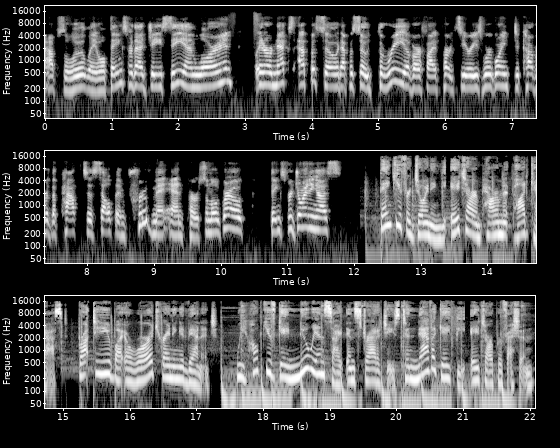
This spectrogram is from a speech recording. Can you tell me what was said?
Absolutely. Well, thanks for that, JC and Lauren in our next episode, episode three of our five part series, we're going to cover the path to self improvement and personal growth. Thanks for joining us. Thank you for joining the HR Empowerment Podcast, brought to you by Aurora Training Advantage. We hope you've gained new insight and strategies to navigate the HR profession.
